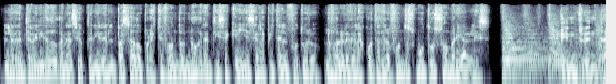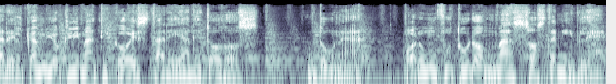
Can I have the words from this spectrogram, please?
La rentabilidad o ganancia obtenida en el pasado por este fondo no garantiza que ella se repita en el futuro. Los valores de las cuotas de los fondos mutuos son variables. Enfrentar el cambio climático es tarea de todos. Duna por un futuro más sostenible.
